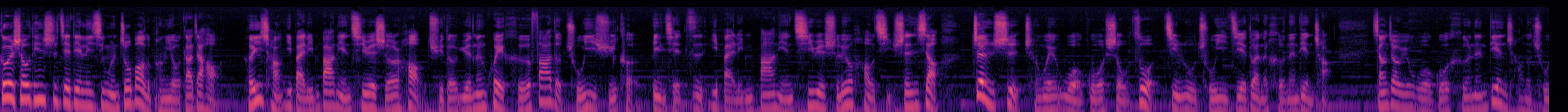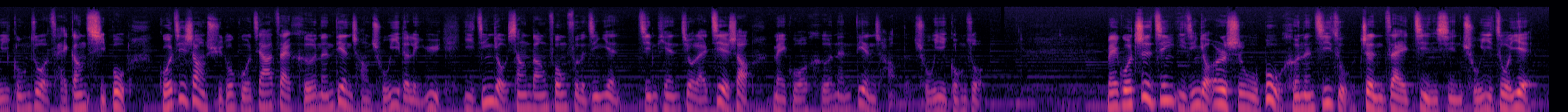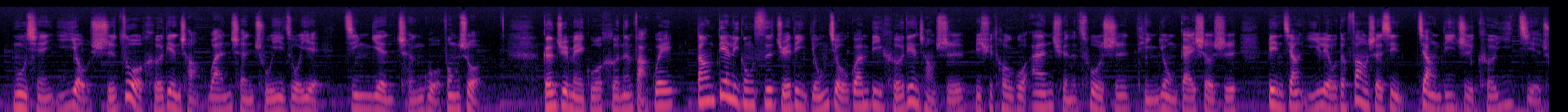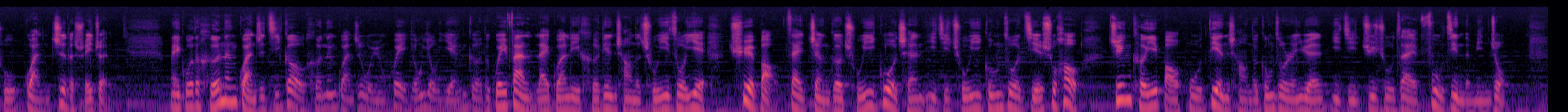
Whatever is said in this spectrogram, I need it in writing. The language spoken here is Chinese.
各位收听世界电力新闻周报的朋友，大家好。核一厂一百零八年七月十二号取得原能会核发的除役许可，并且自一百零八年七月十六号起生效，正式成为我国首座进入除役阶段的核能电厂。相较于我国核能电厂的除役工作才刚起步，国际上许多国家在核能电厂除役的领域已经有相当丰富的经验。今天就来介绍美国核能电厂的除役工作。美国至今已经有二十五部核能机组正在进行除役作业，目前已有十座核电厂完成除役作业，经验成果丰硕。根据美国核能法规，当电力公司决定永久关闭核电厂时，必须透过安全的措施停用该设施，并将遗留的放射性降低至可以解除管制的水准。美国的核能管制机构——核能管制委员会，拥有严格的规范来管理核电厂的除役作业，确保在整个除役过程以及除役工作结束后，均可以保护电厂的工作人员以及居住在附近的民众。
